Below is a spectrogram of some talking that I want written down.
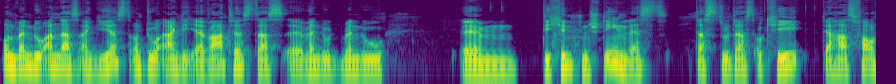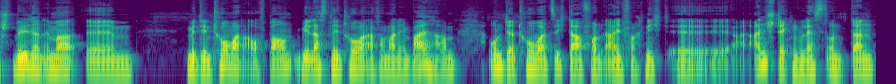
Und wenn du anders agierst und du eigentlich erwartest, dass äh, wenn du wenn du ähm, dich hinten stehen lässt, dass du das okay, der HSV will dann immer ähm, mit dem Torwart aufbauen. Wir lassen den Torwart einfach mal den Ball haben und der Torwart sich davon einfach nicht äh, anstecken lässt und dann,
